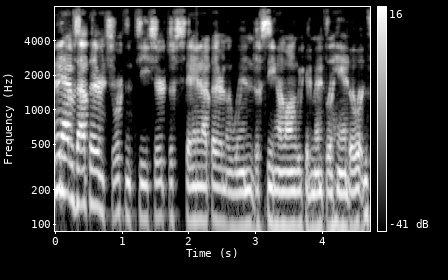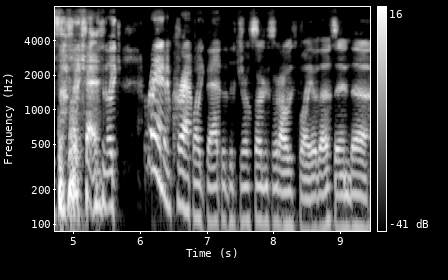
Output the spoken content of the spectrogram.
and they'd have us out there in shorts and t-shirts, just standing out there in the wind, just seeing how long we could mentally handle it and stuff like that. And like random crap like that that the drill sergeants would always play with us, and uh,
